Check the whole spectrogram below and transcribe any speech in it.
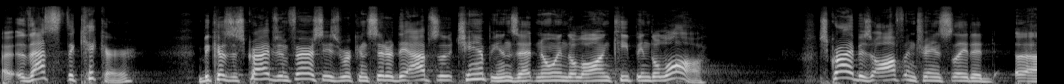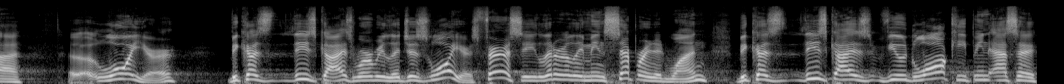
Uh, that's the kicker because the scribes and Pharisees were considered the absolute champions at knowing the law and keeping the law. Scribe is often translated uh, uh, lawyer because these guys were religious lawyers. Pharisee literally means separated one because these guys viewed law keeping as a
